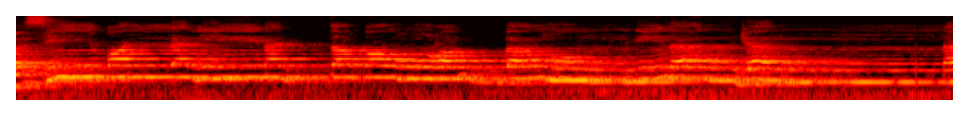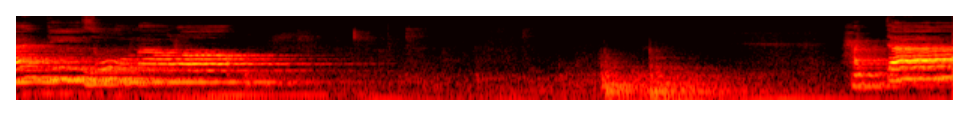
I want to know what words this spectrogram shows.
وسيق الذين اتقوا ربهم إلى الجنة زمرا. حتى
